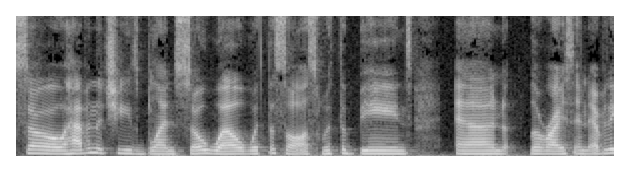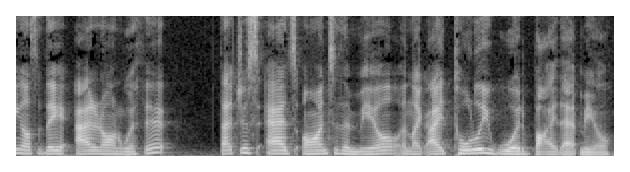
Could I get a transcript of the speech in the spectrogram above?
So having the cheese blend so well with the sauce, with the beans and the rice and everything else that they added on with it, that just adds on to the meal and like I totally would buy that meal.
